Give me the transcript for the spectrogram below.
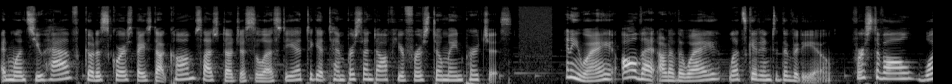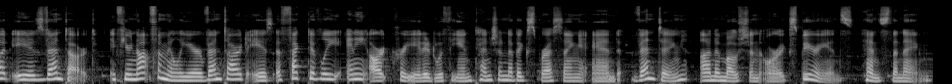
And once you have, go to squarespace.com slash Celestia to get 10% off your first domain purchase. Anyway, all that out of the way, let's get into the video. First of all, what is vent art? If you're not familiar, vent art is effectively any art created with the intention of expressing and venting an emotion or experience, hence the name.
